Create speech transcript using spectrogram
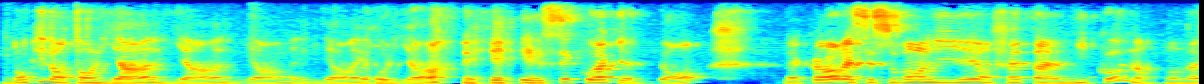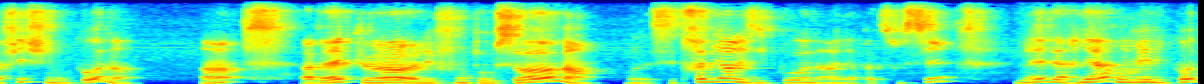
Donc il entend lien, lien, lien, et lien, et relien. Et c'est quoi qu'il y a dedans D'accord? Et c'est souvent lié en fait à une icône. On affiche une icône hein, avec euh, les fonds au somme c'est très bien les icônes, il hein, n'y a pas de souci. Mais derrière, on met l'icône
